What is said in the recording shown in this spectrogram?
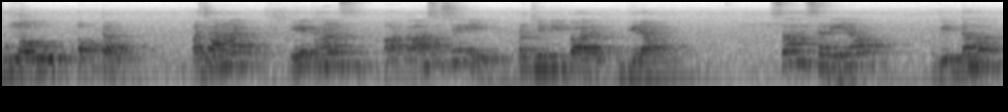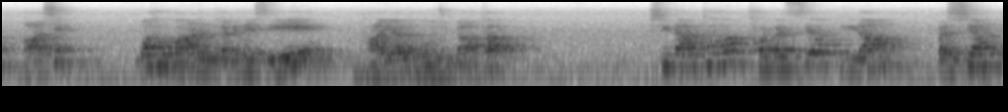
घुमौ अपतत अचानक एक हंस आकाश से पृथ्वी पर गिरा। सह शरीर विद्ध आशित। वह बाण लगने से घायल हो चुका था। सिद्धार्थ खगस्य पीड़ा पश्यन्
